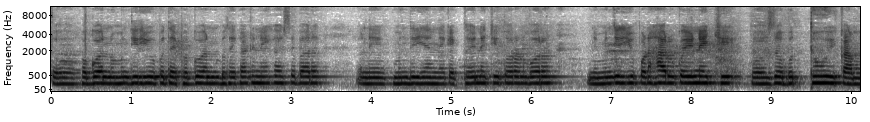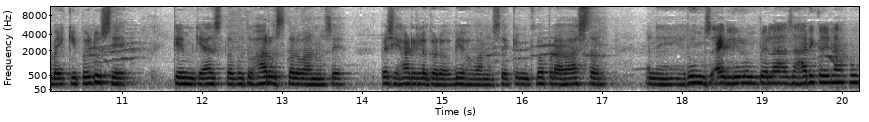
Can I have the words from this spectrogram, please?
તો ભગવાનનું મંદિરીઓ બધા ભગવાન બધા કાઢી નાખ્યા છે બહાર. અને મંદિરિયાને કંઈક ધોઈ નાખી તોરણ બોરણ. અને મંદિરિયું પણ સારું કરી નાખી તો હજુ બધું કામ બાકી પડ્યું છે. કેમ કે આજ તો બધું સારું જ કરવાનું છે. પછી હાડી લગાડવા બેહવાનું છે, કેમ કે કપડાં વાસણ અને રૂમ આગલી રૂમ પહેલાં હારી કરી નાખું.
